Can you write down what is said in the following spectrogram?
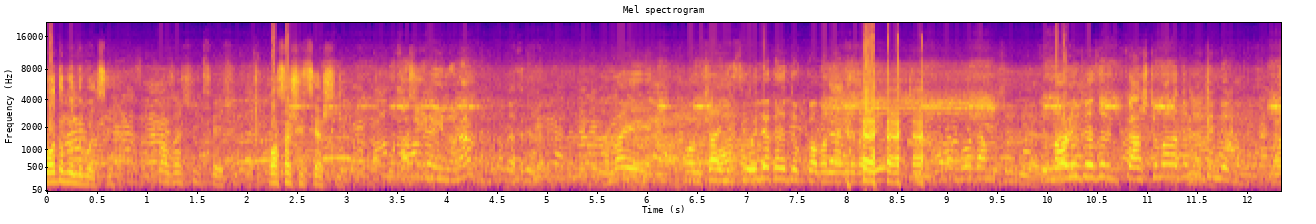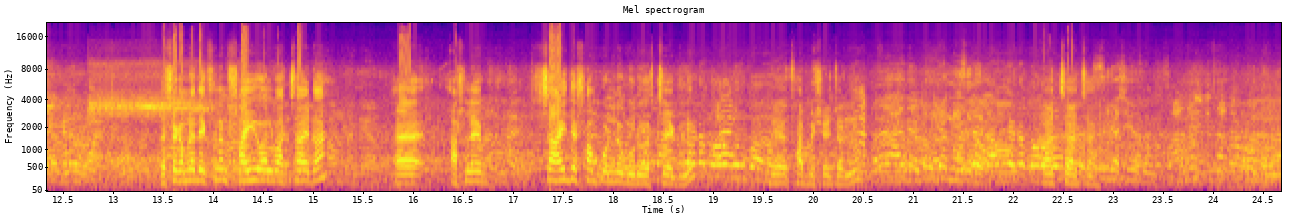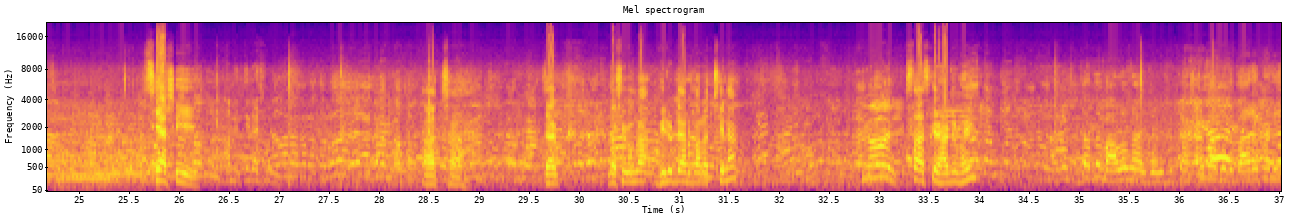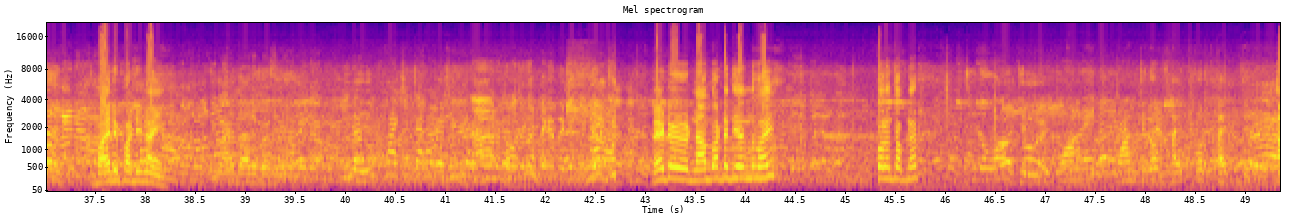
কত বন্ধু বলছি? পঁচাশি ছিয়াশি। দর্শক আমরা দেখছিলাম শাহিওয়াল বাচ্চা এটা। আহ, আসলে চাহিদা সম্পন্ন গরু হচ্ছে এগুলো দু হাজার ছাব্বিশের জন্য। আচ্ছা আচ্ছা। ছিয়াশি। আচ্ছা। যাক দর্শক আমরা ভিডিওটা আর বাড়াচ্ছি না। আজকের হাটের ভাই? বাইরে পার্টি নাই। একটু নাম্বারটা দিয়ে দেন তো ভাই। বলেন তো আপনার।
